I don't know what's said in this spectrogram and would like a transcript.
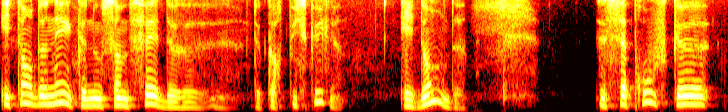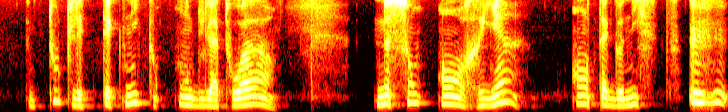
étant donné que nous sommes faits de, de corpuscules et d'ondes, ça prouve que toutes les techniques ondulatoires ne sont en rien antagonistes Mhm.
